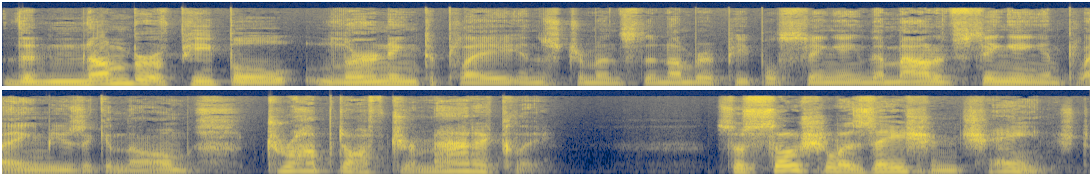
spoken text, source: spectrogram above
The number of people learning to play instruments, the number of people singing, the amount of singing and playing music in the home dropped off dramatically. So socialization changed.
